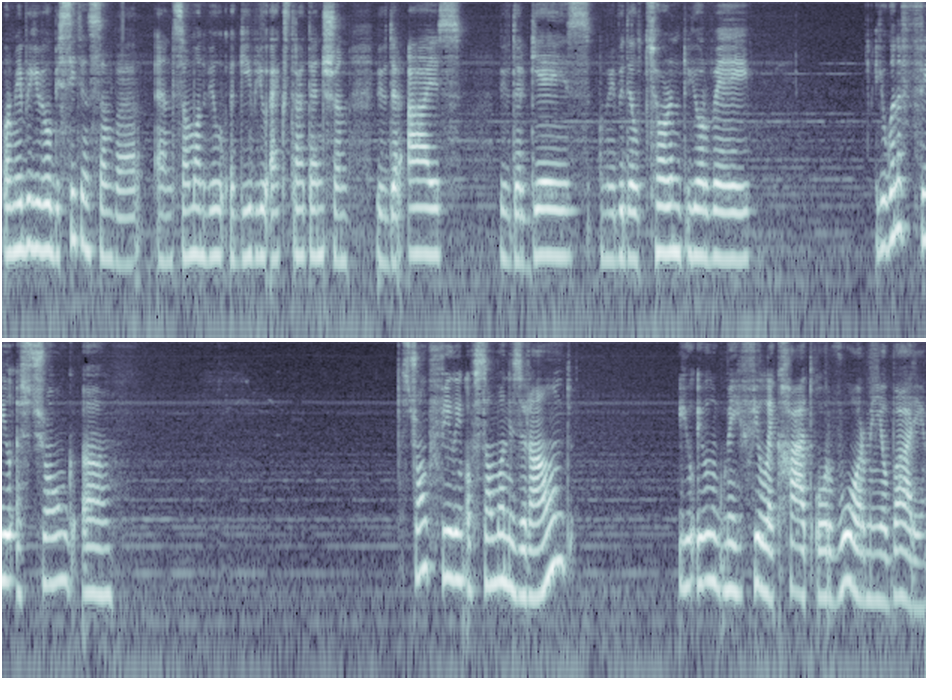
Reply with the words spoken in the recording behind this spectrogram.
or maybe you will be sitting somewhere and someone will uh, give you extra attention with their eyes with their gaze maybe they'll turn your way. You're gonna feel a strong uh, strong feeling of someone is around you even may feel like hot or warm in your body.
